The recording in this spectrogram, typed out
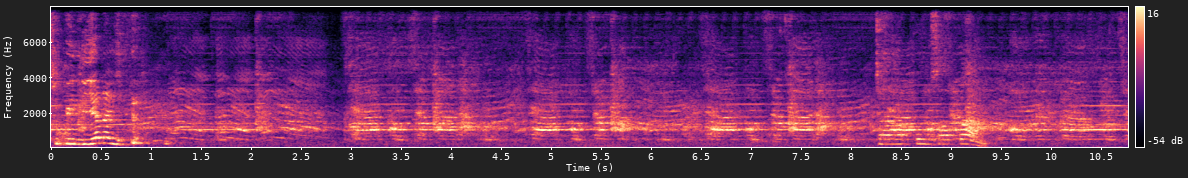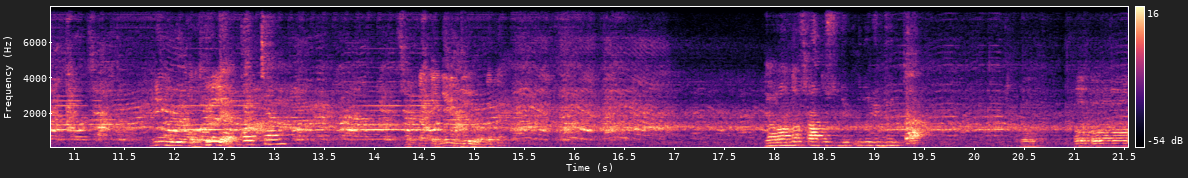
Suku Indian anjir. Capung sapan. Ini mobil mobil ya. Kocang. Mereka kayaknya enjoy banget ya. Yang nonton 177 juta. Oh. Oh. Oh.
